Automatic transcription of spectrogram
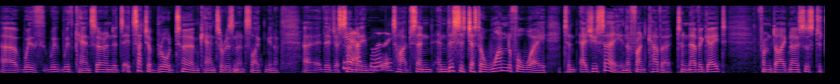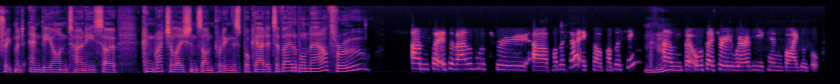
uh, with, with, with cancer, and it's it's such a broad term, cancer, isn't it? It's like you know, uh, there's just so yeah, many absolutely. types, and and this is just a wonderful way to, as you say in the front cover, to navigate from diagnosis to treatment and beyond, Toni. So, congratulations on putting this book out. It's available now through. Um, so it's available through our publisher, Exisle Publishing, mm-hmm. um, but also through wherever you can buy good books.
